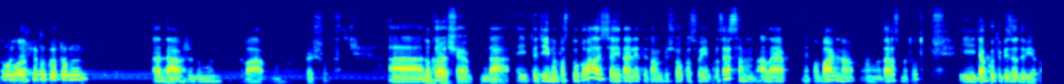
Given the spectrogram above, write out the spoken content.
Було було- року тому. Та да, вже думаю, два. А, ну коротше, да. І тоді ми поспілкувалися, і далі ти там пішов по своїм процесам, але глобально зараз ми тут. І дякую тобі за довіру.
